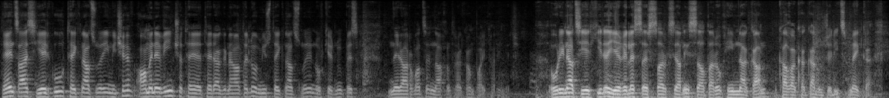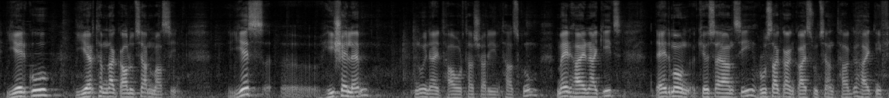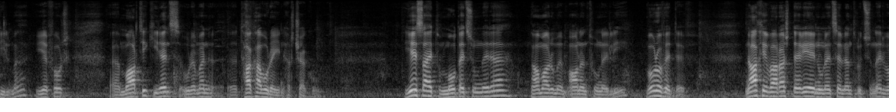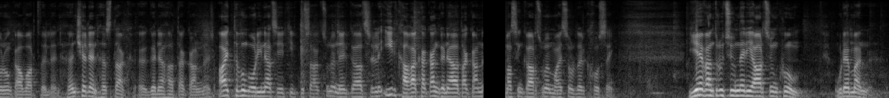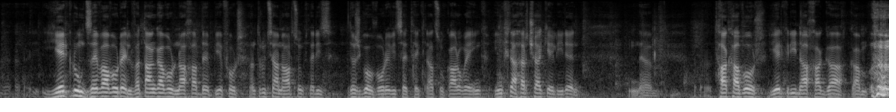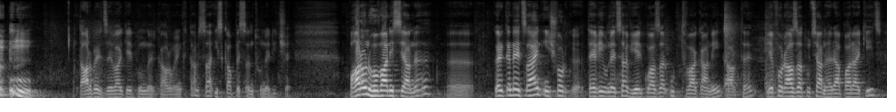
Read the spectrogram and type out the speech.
հենց այս երկու տեխնացուների միջև ամենևին չթերագնահատելով մյուս տեխնացուներին, ովքեր նույնպես ներառված են նախընտրական պայքարի մեջ։ Օրինաց երկիրը եղել է Սերժ Սարգսյանի սատարող հիմնական քաղաքական ուժերից մեկը։ Երկու երթմնակալության մասին։ Ես հիշել եմ նույն այդ հաղորդաշարի ընթացքում մեր հայրենակից Էդմոն Քյոսայանցի ռուսական կայսրության թագը հայտնի ֆիլմը, երբ որ մարդիկ իրենց ուրեմն թակավոր էին հրճակում։ Ես այդ մոտեցումները համարում եմ անընդունելի, որովհետև նախ եւ առաջ տեղի են ունեցել ընտրություններ, որոնք ավարտվել են, հնչել են հստակ գնահատականներ, այդ թվում օրինաց երկիր կուսակցությունը ներկայացրել է իր քաղաքական գնահատականների մասին կարծում եմ այսօր դեռ խոսենք։ Եվ ընտրությունների արդյունքում ուրեմն երկրում ձևավորել վտանգավոր նախադեպ, երբ որ ընտրության արդյունքներից դժգոհ որևիցե տեխնացու կարող է ինք, ինքնահրճակել իրեն թակավոր երկրի նախագահ կամ տարբեր ձևակերպումներ կարող են տալ, սա իսկապես ընդունելի չէ։ Պարոն Հովանիսյանը կրկնեց այն, ինչ որ տեղի ունեցավ 2008 թվականին արդեն, երբ որ ազատության հրապարակից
